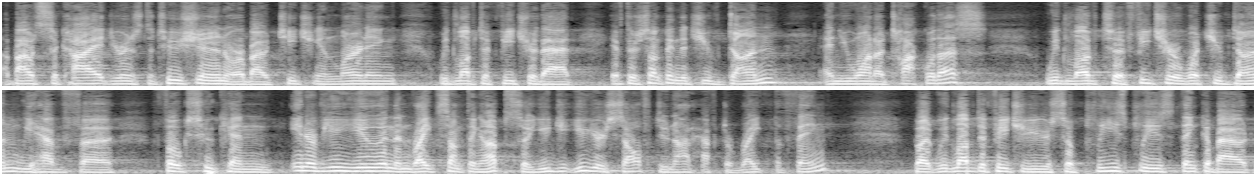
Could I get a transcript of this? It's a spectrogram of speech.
about Sakai at your institution or about teaching and learning, we'd love to feature that. If there's something that you've done and you want to talk with us, we'd love to feature what you've done. We have uh, folks who can interview you and then write something up, so you, you yourself do not have to write the thing. But we'd love to feature you, so please, please think about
